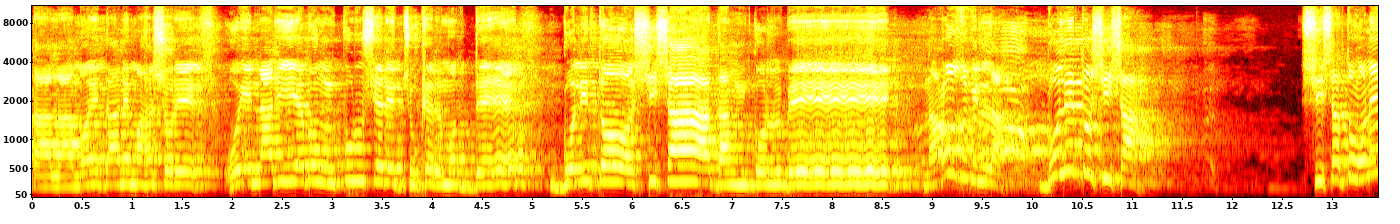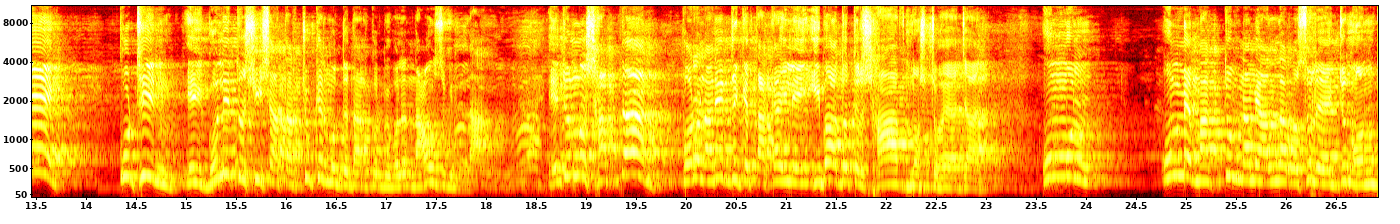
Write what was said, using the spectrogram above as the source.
তালা ময়দানে মাহাসরে ওই নারী এবং পুরুষের চোখের মধ্যে গলিত সীসা দান করবে। নাউজুবিল্লাহ, গলিত সীসা। সীসা তো অনেক। কঠিন এই গলিত সীসা তার চোখের মধ্যে দান করবে বলে নাউজবিল্লা এই জন্য সাবধান পর নারীর দিকে তাকাইলে ইবাদতের স্বাদ নষ্ট হয়ে যায়। উম্মুল, উম্মে মাকতুম নামে আল্লাহ রসুলের একজন অন্ধ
